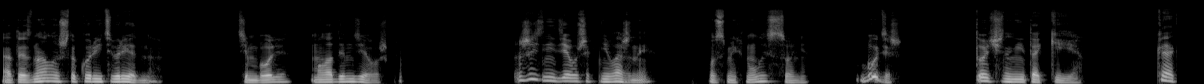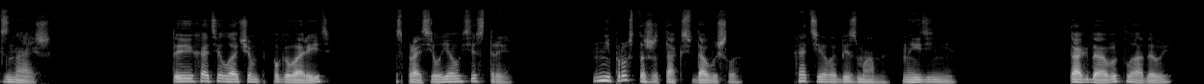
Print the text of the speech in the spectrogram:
«А ты знала, что курить вредно? Тем более молодым девушкам». Жизни девушек не важны, усмехнулась Соня. Будешь? Точно не такие. Как знаешь. Ты хотела о чем-то поговорить? Спросил я у сестры. Не просто же так сюда вышла. Хотела без мамы, наедине. Тогда выкладывай.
